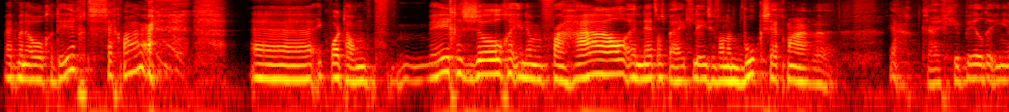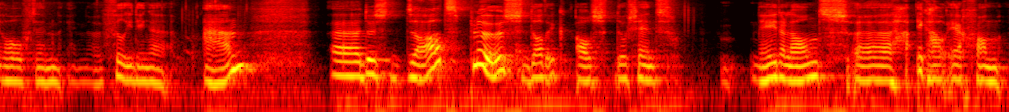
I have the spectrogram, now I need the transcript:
met mijn ogen dicht, zeg maar. Uh, ik word dan meegezogen in een verhaal. En net als bij het lezen van een boek, zeg maar, ja, krijg je beelden in je hoofd en, en vul je dingen aan. dus dat, plus dat ik als docent Nederlands, ik hou erg van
